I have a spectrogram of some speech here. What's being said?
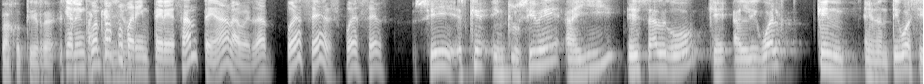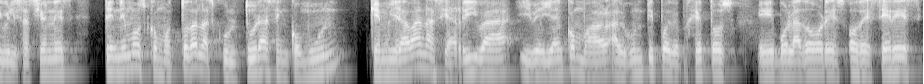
Bajo tierra. Es que lo encuentro súper interesante, ¿ah? la verdad. Puede ser, puede ser. Sí, es que inclusive ahí es algo que al igual que en, en antiguas civilizaciones tenemos como todas las culturas en común que miraban hacia arriba y veían como algún tipo de objetos eh, voladores o de seres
